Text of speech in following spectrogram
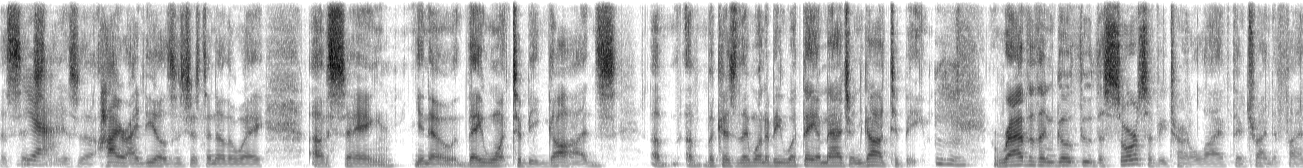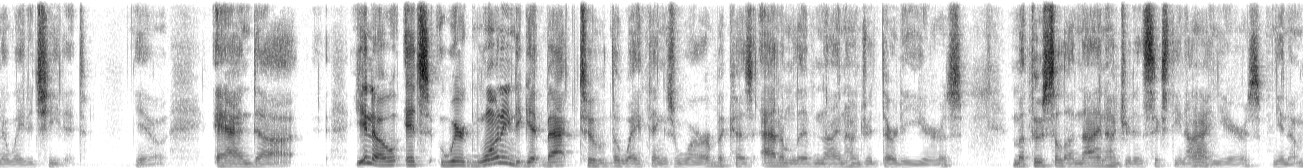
essentially. Yeah. Is uh, higher ideals is just another way of saying, you know, they want to be gods of, of, because they want to be what they imagine God to be. Rather than go through the source of eternal life, they're trying to find a way to cheat it, you know, and. Uh, you know, it's we're wanting to get back to the way things were because Adam lived 930 years. Methuselah 969 years, you know.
